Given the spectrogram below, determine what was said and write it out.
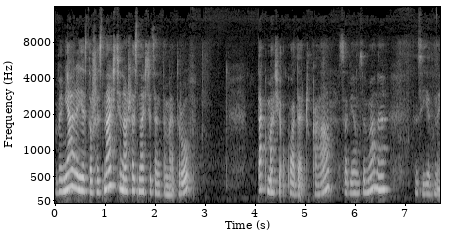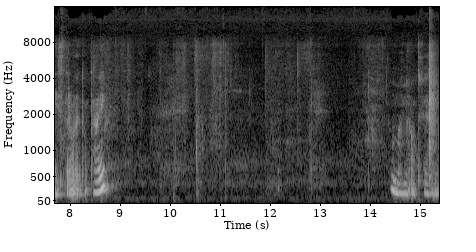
Wymiary jest to 16 na 16 cm. Tak ma się okładeczka, zawiązywane z jednej strony tutaj. Mamy otwieraną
